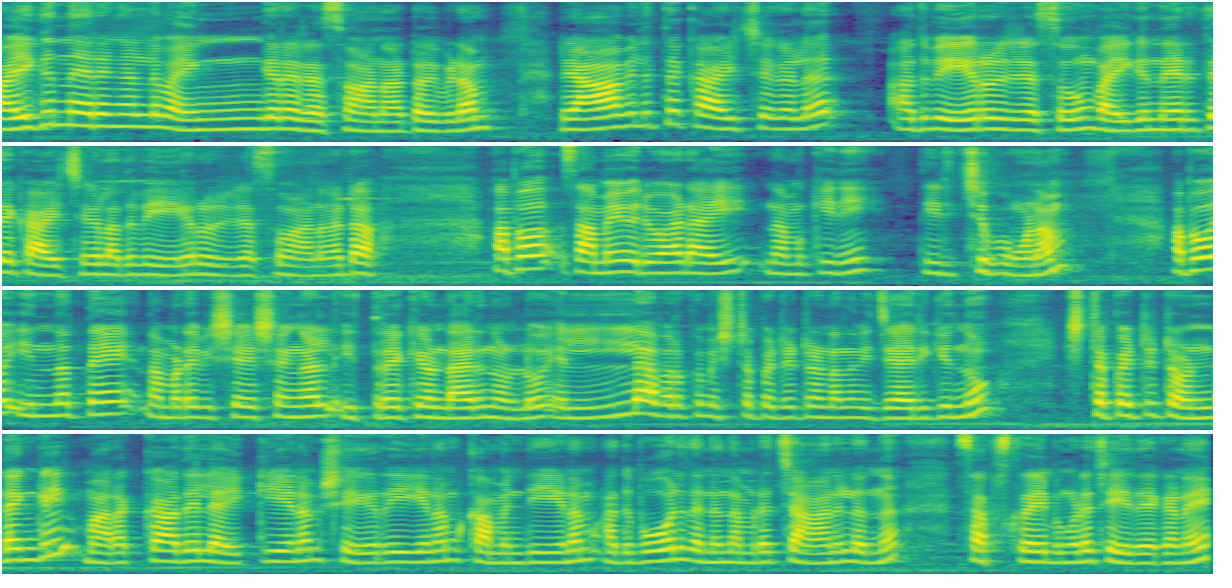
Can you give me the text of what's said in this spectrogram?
വൈകുന്നേരങ്ങളിൽ ഭയങ്കര രസമാണ് കേട്ടോ ഇവിടം. രാവിലത്തെ കാഴ്ചകൾ അത് വേറൊരു രസവും വൈകുന്നേരത്തെ കാഴ്ചകൾ അത് വേറൊരു രസമാണ് കേട്ടോ. അപ്പോൾ സമയം ഒരുപാടായി. നമുക്കിനി തിരിച്ചു പോകണം അപ്പോൾ ഇന്നത്തെ നമ്മുടെ വിശേഷങ്ങൾ ഇത്രയൊക്കെ ഉണ്ടായിരുന്നുള്ളൂ. എല്ലാവർക്കും ഇഷ്ടപ്പെട്ടിട്ടുണ്ടെന്ന് വിചാരിക്കുന്നു. ഇഷ്ടപ്പെട്ടിട്ടുണ്ടെങ്കിൽ മറക്കാതെ ലൈക്ക് ചെയ്യണം ഷെയർ ചെയ്യണം കമന്റ് ചെയ്യണം. അതുപോലെ തന്നെ നമ്മുടെ ചാനലൊന്ന് സബ്സ്ക്രൈബും കൂടെ ചെയ്തേക്കണേ.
